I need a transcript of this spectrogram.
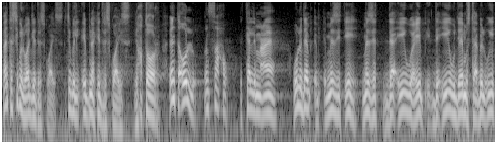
فأنت سيب الواد يدرس كويس سيب ابنك يدرس كويس يختار. أنت قول له انصحه. اتكلم معاه قول له ده ميزه إيه؟ ميزه ده إيه وعيب ده إيه وده مستقبله إيه؟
